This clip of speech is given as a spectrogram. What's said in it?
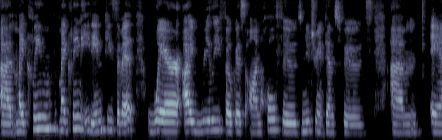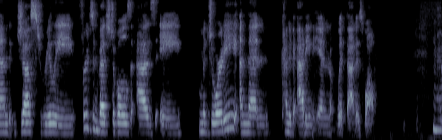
um, my clean my clean eating piece of it where i really focus on whole foods nutrient dense foods um, and just really fruits and vegetables as a majority and then kind of adding in with that as well. Okay.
